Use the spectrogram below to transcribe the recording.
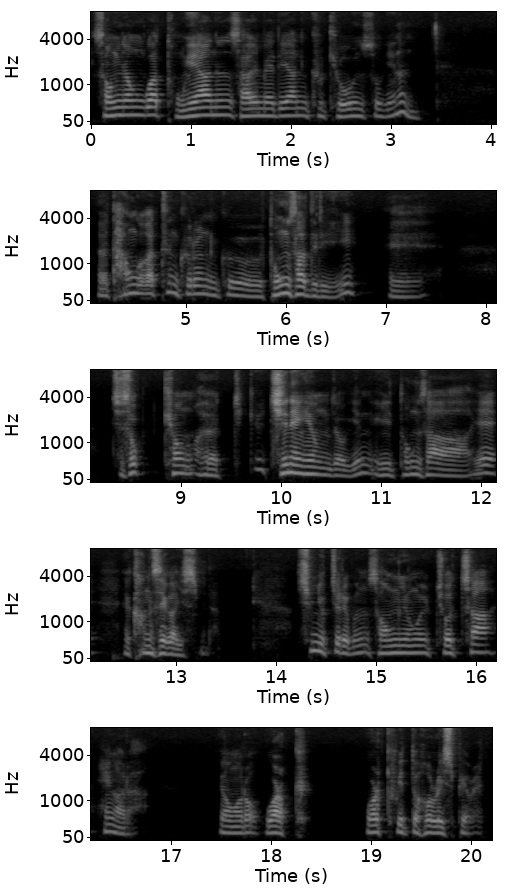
성령과 동해하는 삶에 대한 그 교훈 속에는 예, 다음과 같은 그런 그 동사들이 지속형, 어, 진행형적인 이 동사의 강세가 있습니다. 16절에 보면 성령을 쫓아 행하라. 영어로 work, work with the Holy Spirit.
